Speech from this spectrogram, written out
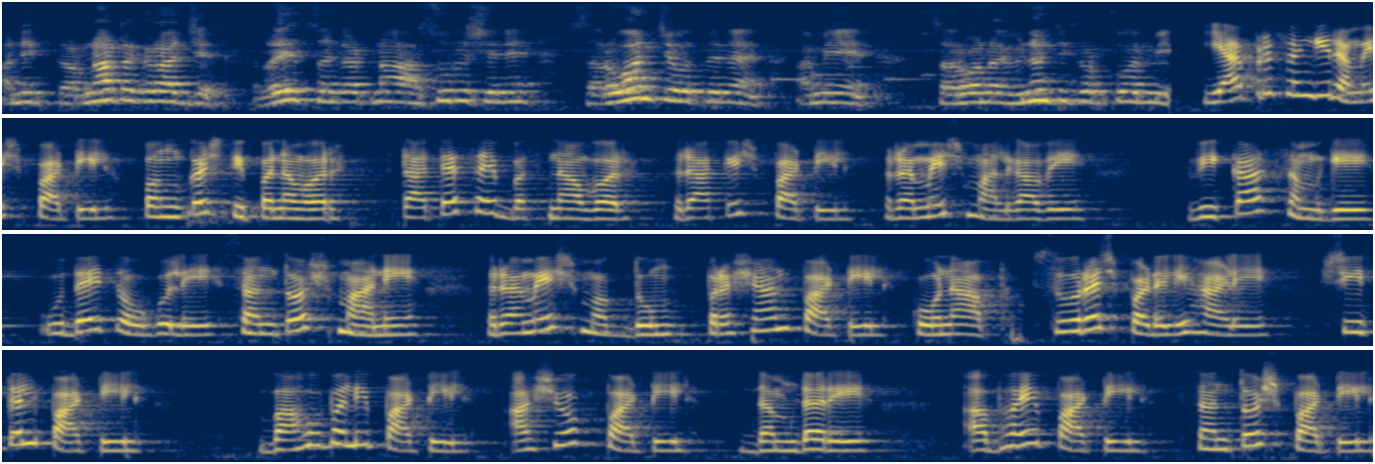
आणि कर्नाटक राज्य रहित संघटना आसुर सेने सर्वांच्या वतीने आम्ही सर्वांना विनंती करतो आणि या प्रसंगी रमेश पाटील पंकज तिपनवर तात्यासाहेब बसनावर राकेश पाटील रमेश मालगावे विकास समगे उदय चौगुले संतोष माने रमेश मगदुम प्रशांत पाटील कोनाप सूरज पडलिहाळे शीतल पाटील बाहुबली पाटील अशोक पाटील दमडरे अभय पाटील संतोष पाटील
